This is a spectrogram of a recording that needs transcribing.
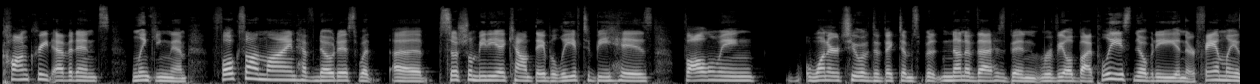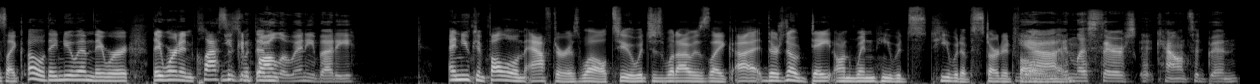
concrete evidence linking them. Folks online have noticed what a social media account they believe to be his following one or two of the victims, but none of that has been revealed by police. Nobody in their family is like, "Oh, they knew him. They were they weren't in classes You can with them." follow anybody. And you can follow him after as well too, which is what I was like. I, there's no date on when he would he would have started following yeah, them. unless their accounts had been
